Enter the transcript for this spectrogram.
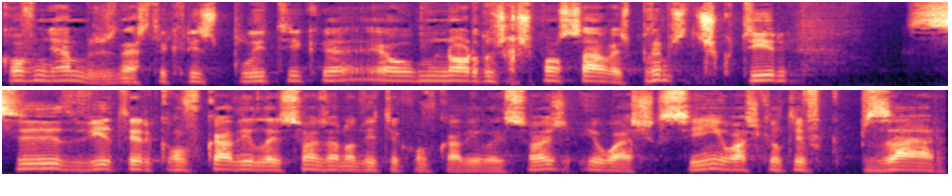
convenhamos, nesta crise política é o menor dos responsáveis. Podemos discutir se devia ter convocado eleições ou não devia ter convocado eleições. Eu acho que sim, eu acho que ele teve que pesar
